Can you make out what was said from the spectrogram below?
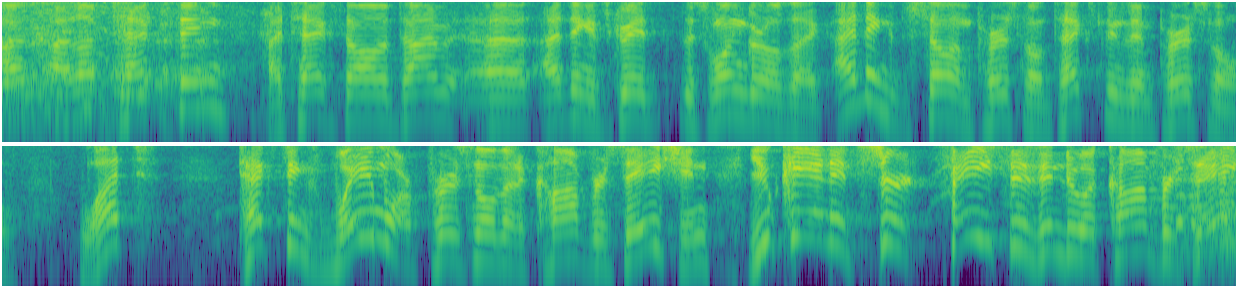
I, I, love texting. I text all the time. Uh, I think it's great. This one girl's like, I think it's so impersonal. Texting's impersonal. What? Texting's way more personal than a conversation. You can't insert faces into a conversation.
